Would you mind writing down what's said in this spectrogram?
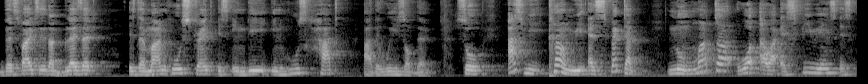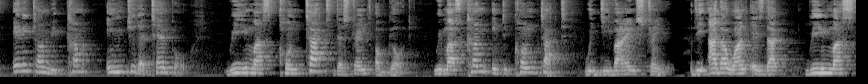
Verse 5 says that blessed is the man whose strength is in thee, in whose heart are the ways of them. So as we come, we expect that no matter what our experience is, anytime we come into the temple, we must contact the strength of God. we must come into contact with divine strength. The other one is that we must,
